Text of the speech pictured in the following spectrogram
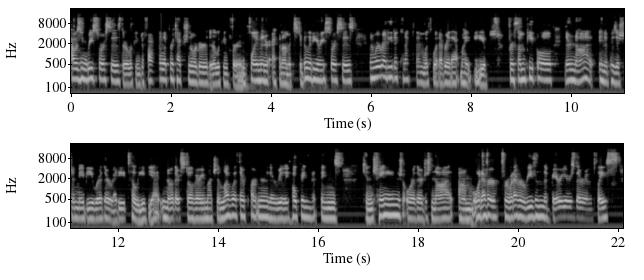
housing resources, they're looking to file a protection order, they're looking for employment or economic stability resources, and we're ready to connect them with whatever that might be. For some people, they're not in a position maybe where they're ready to leave yet. You know, they're still very much in love with their partner, they're really hoping that things can change or they're just not um, whatever for whatever reason the barriers that are in place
